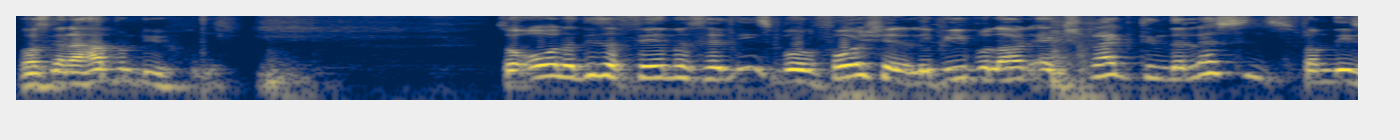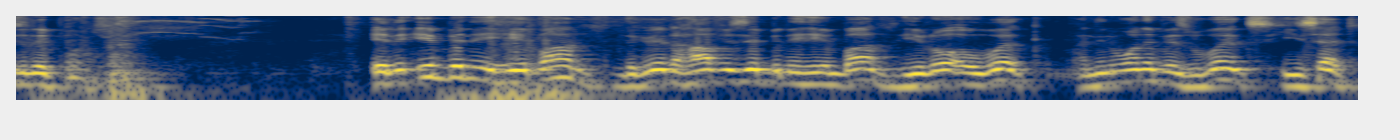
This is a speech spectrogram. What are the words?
What's going to happen to you? So all of these are famous hadiths, but unfortunately people aren't extracting the lessons from these reports. In Ibn Hibban, the great Hafiz Ibn Hibban, he wrote a work, and in one of his works he said,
